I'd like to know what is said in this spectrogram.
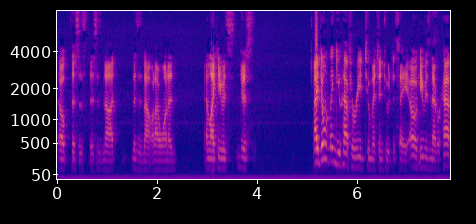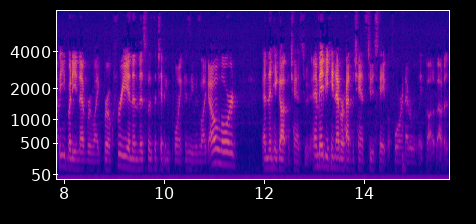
oh, this is this is not this is not what I wanted, and like he was just. I don't think you have to read too much into it to say, oh, he was never happy, but he never like broke free, and then this was the tipping point because he was like, oh Lord, and then he got the chance to, and maybe he never had the chance to escape before and never really thought about it,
